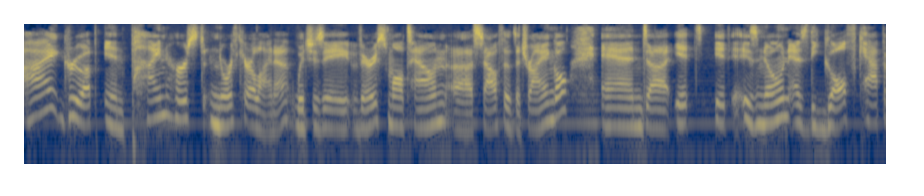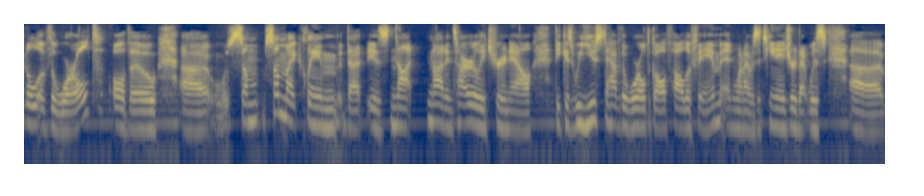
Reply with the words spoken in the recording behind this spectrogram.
I grew up in Pinehurst, North Carolina, which is a very small town uh, south of the Triangle, and uh, it it is known as the golf capital of the world. Although uh, some some might claim that is not not entirely true now, because we used to have the World Golf Hall of Fame, and when I was a teenager, that was uh,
